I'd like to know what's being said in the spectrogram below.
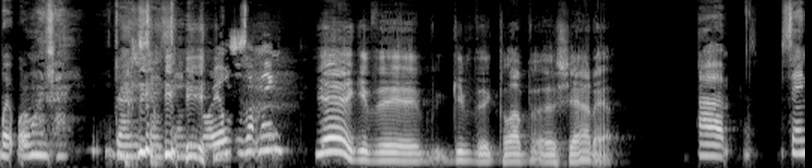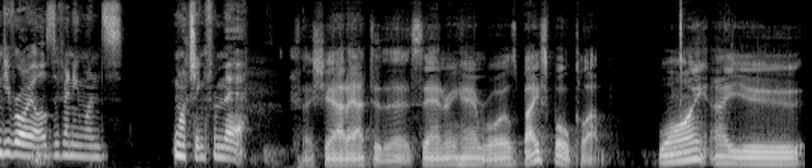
Wait, what am I saying? Do I just say Sandy Royals or something? Yeah, give the give the club a shout out. Uh, Sandy Royals, if anyone's watching from there. So shout out to the Sandringham Royals Baseball Club. Why are you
